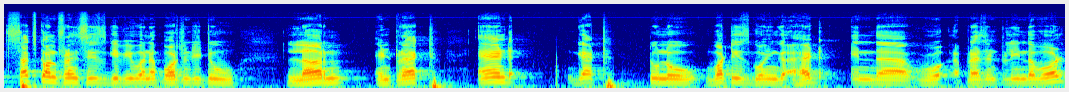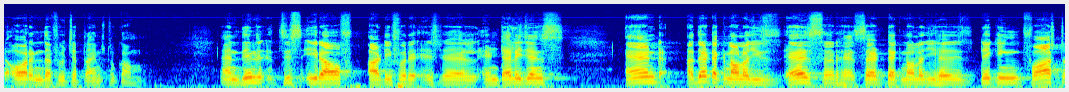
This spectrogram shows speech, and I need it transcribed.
such conferences give you an opportunity to learn, interact, and get to know what is going ahead in the presently in the world or in the future times to come. And then this era of artificial intelligence and other technologies, as sir has said, technology is taking fast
